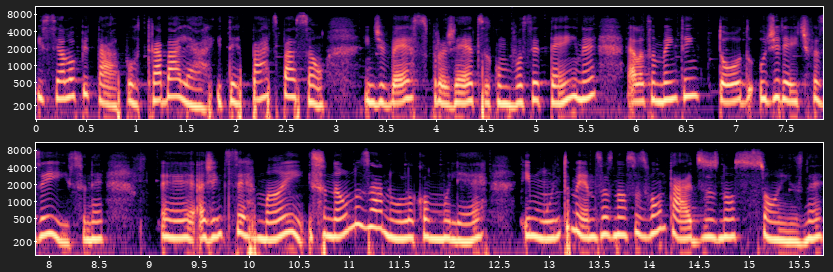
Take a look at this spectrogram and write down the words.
E se ela optar por trabalhar e ter participação em diversos projetos, como você tem, né? Ela também tem todo o direito de fazer isso, né? É, a gente ser mãe, isso não nos anula como mulher e muito menos as nossas vontades, os nossos sonhos, né?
